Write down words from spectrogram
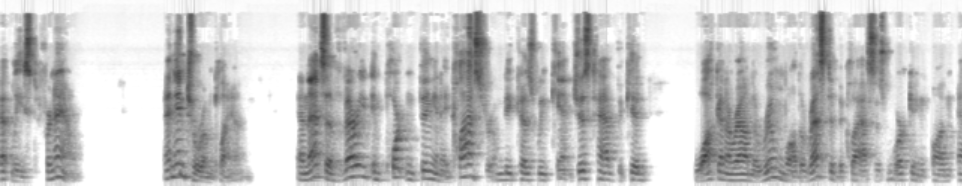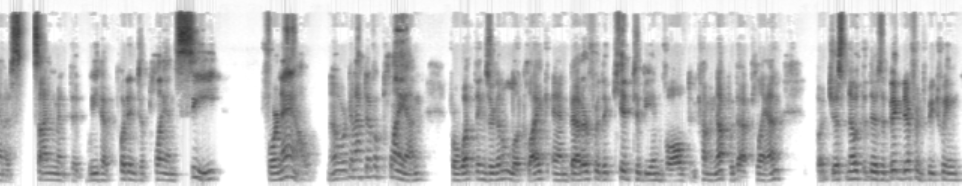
at least for now. An interim plan. And that's a very important thing in a classroom because we can't just have the kid walking around the room while the rest of the class is working on an assignment that we have put into plan C for now. No, we're going to have to have a plan for what things are going to look like and better for the kid to be involved in coming up with that plan. But just note that there's a big difference between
